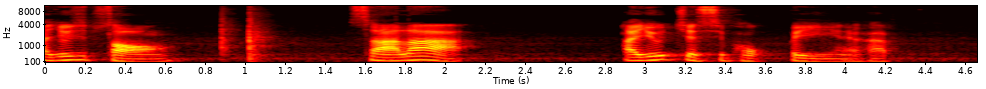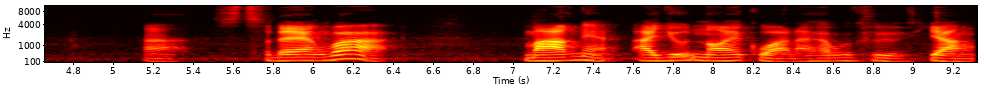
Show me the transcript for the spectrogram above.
อายุ 12 ซาร่าอายุ 76 ปีนะครับอ่าแสดงว่ามาร์คเนี่ยอายุน้อยกว่านะครับก็คือ young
